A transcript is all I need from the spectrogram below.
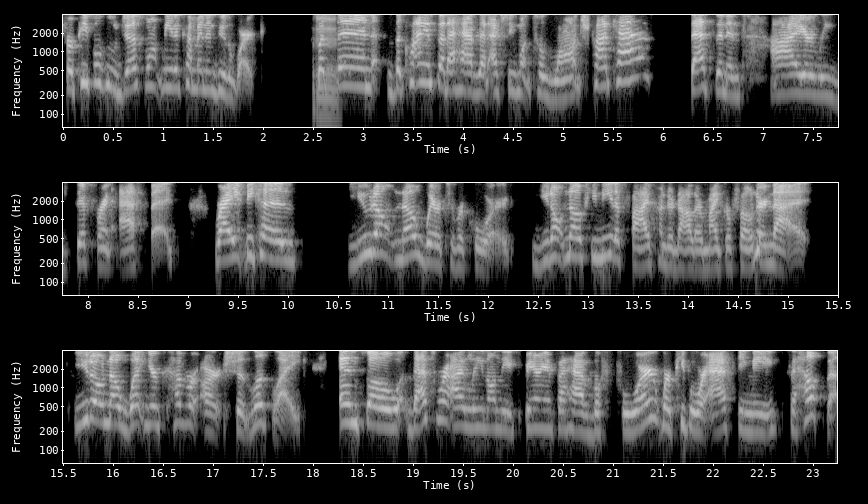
for people who just want me to come in and do the work. But mm. then the clients that I have that actually want to launch podcasts, that's an entirely different aspect, right? Because you don't know where to record. You don't know if you need a $500 microphone or not. You don't know what your cover art should look like. And so that's where I lean on the experience I have before, where people were asking me to help them,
